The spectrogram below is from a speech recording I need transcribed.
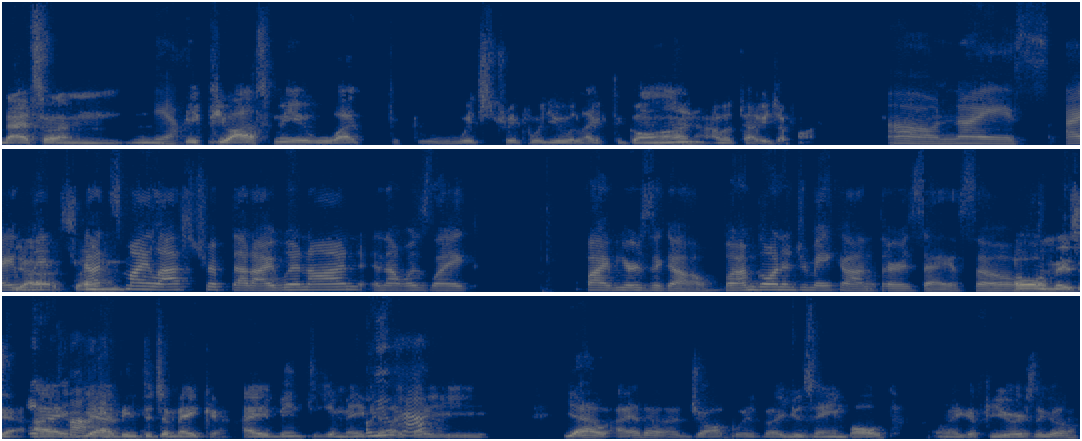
That's what I'm. Yeah. If you ask me what, which trip would you like to go on, I will tell you Japan. Oh, nice. I went. That's my last trip that I went on, and that was like five years ago. But I'm going to Jamaica on Thursday. So. Oh, amazing! I yeah, I've been to Jamaica. I've been to Jamaica. Oh, you like have? I, yeah, I had a job with uh, Usain Bolt like a few years ago,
